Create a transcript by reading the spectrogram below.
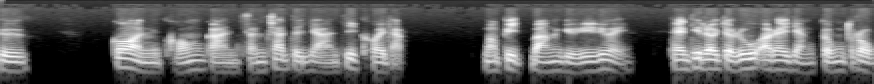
คือ ก้อนของการสัญชาตญาณที่คอยดักมาปิดบังอยู่เรื่อยๆแทนที่เราจะรู้อะไรอย่างตรง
